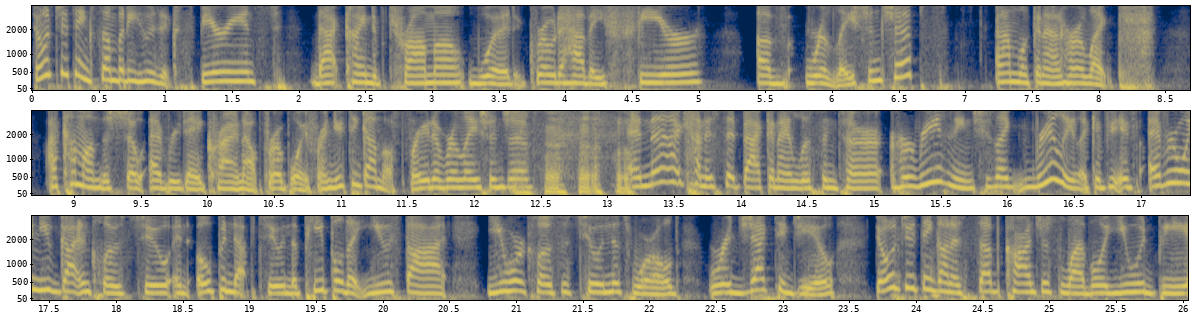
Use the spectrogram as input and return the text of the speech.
Don't you think somebody who's experienced that kind of trauma would grow to have a fear of relationships? And I'm looking at her like, "Pfft, I come on the show every day crying out for a boyfriend. You think I'm afraid of relationships? and then I kind of sit back and I listen to her, her reasoning. She's like, really? Like, if, if everyone you've gotten close to and opened up to, and the people that you thought you were closest to in this world rejected you, don't you think on a subconscious level you would be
